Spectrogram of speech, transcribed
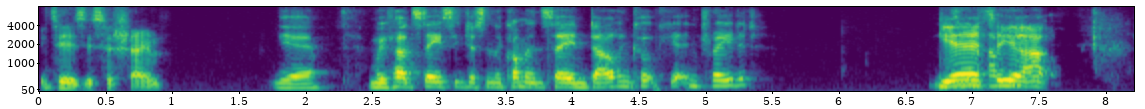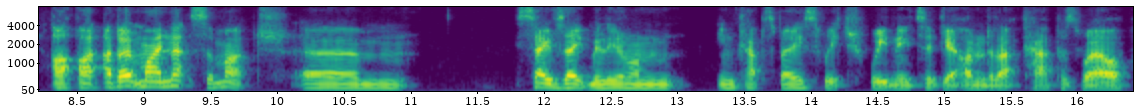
it is. It's a shame. Yeah, and we've had Stacey just in the comments saying Dalvin Cook getting traded. Yeah, see, I, I, I don't mind that so much. Um, saves eight million on in cap space, which we need to get under that cap as well,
